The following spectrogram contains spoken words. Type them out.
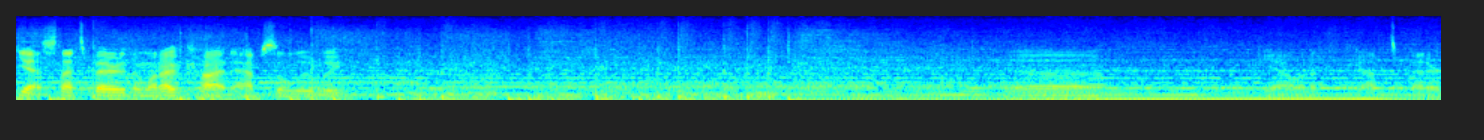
Yes, that's better than what I've got, absolutely. Uh, yeah, what I've got's better.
